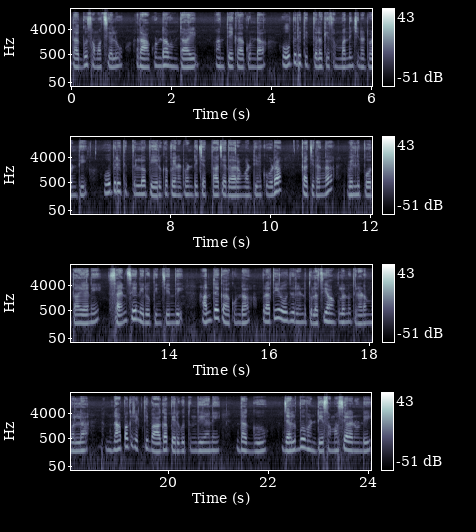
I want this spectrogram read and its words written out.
దగ్గు సమస్యలు రాకుండా ఉంటాయి. అంతేకాకుండా ఊపిరితిత్తులకి సంబంధించినటువంటి ఊపిరితిత్తుల్లో పేరుకుపోయినటువంటి చెత్తా చెదారం వంటివి కూడా ఖచ్చితంగా వెళ్ళిపోతాయని సైన్సే నిరూపించింది. అంతేకాకుండా ప్రతిరోజు రెండు తులసి ఆకులను తినడం వల్ల జ్ఞాపక శక్తి బాగా పెరుగుతుంది అని దగ్గు జలుబు వంటి సమస్యల నుండి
